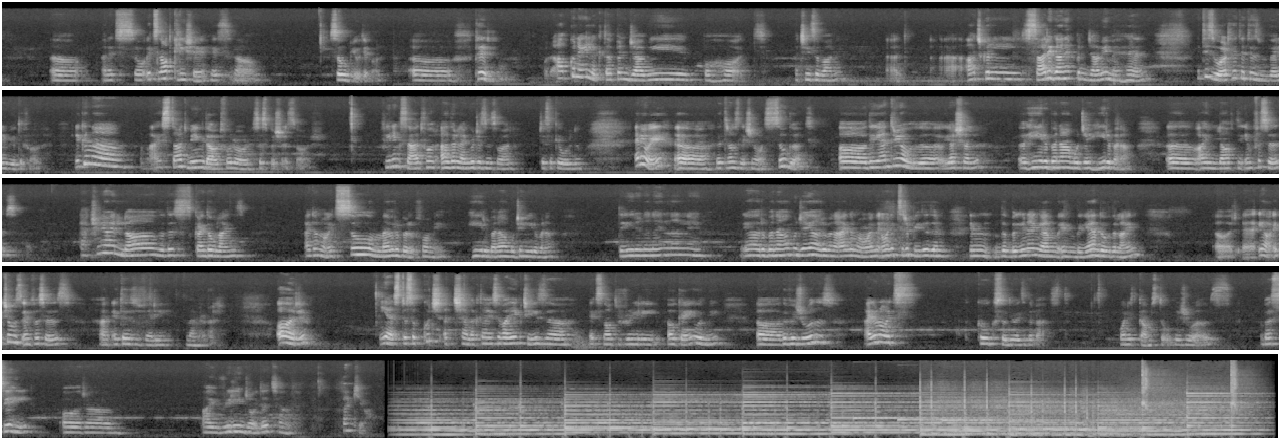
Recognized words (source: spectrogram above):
uh, and it's so it's not cliche. It's um, so beautiful. फिर आपको नहीं लगता पंजाबी बहुत अच्छी ज़बान है? आजकल सारे गाने पंजाबी में हैं। It is worth it it is very beautiful लेकिन आई स्टार्ट बींग डाउटफुल और सस्पिशियस और feeling sad for other languages as well जैसे कि Urdu. Anyway uh, the translation was so good. uh, the entry of the yashal uh, हीर बना मुझे हीर बना uh, I love the emphasis actually I love this kind of lines I don't know it's so memorable for me हीर बना मुझे हीर बना तेरे न- न- न- न- यार बना मुझे यार बना I don't know when, when it's repeated in in the beginning and in the end of the line uh, yeah it shows emphasis and it is very memorable और यस तो सब कुछ अच्छा लगता है सिवाय एक चीज़ it's not really okay with me the visuals I don't know it's Coke studio is the best when it comes to visuals बस यही और I really enjoyed it and thank you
